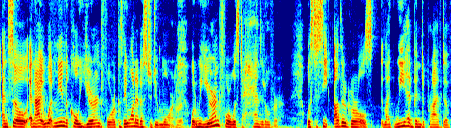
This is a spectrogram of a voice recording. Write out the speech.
And so, and I, what me and Nicole yearned for, because they wanted us to do more, what we yearned for was to hand it over. Was to see other girls like we had been deprived of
